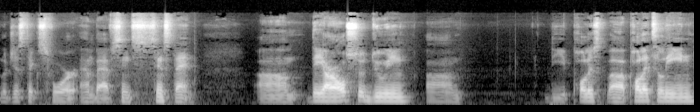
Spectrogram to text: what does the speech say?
logistics for Ambev since since then. Um, they are also doing um, the poly, uh, polyethylene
